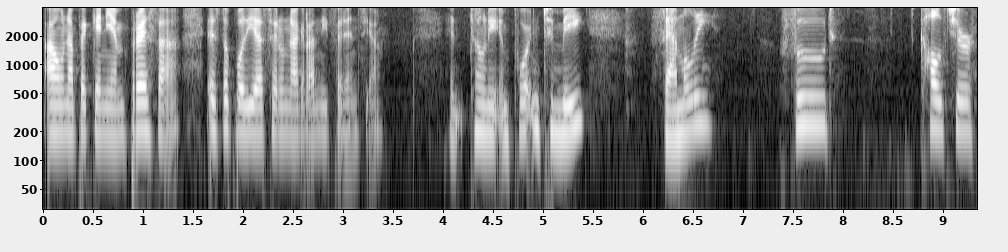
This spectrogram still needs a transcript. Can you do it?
a una pequeña empresa, esto podía hacer una gran diferencia. And Tony, important to me family, food, culture,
